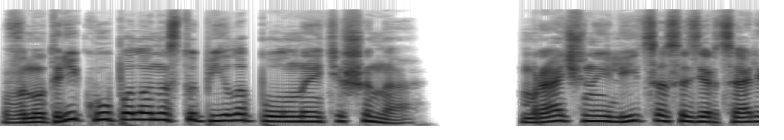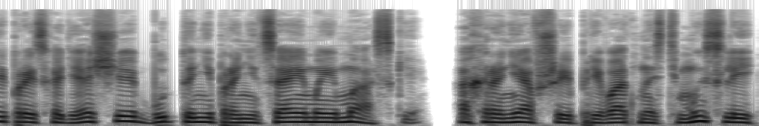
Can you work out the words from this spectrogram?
Внутри купола наступила полная тишина. Мрачные лица созерцали происходящее, будто непроницаемые маски, охранявшие приватность мыслей,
